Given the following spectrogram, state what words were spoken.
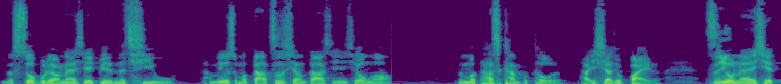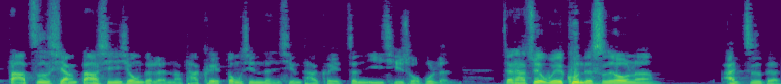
那受不了那些别人的欺侮，他没有什么大志向、大心胸啊，那么他是看不透的，他一下就败了。只有那一些大志向、大心胸的人呢，他可以动心忍性，他可以真益其所不能，在他最围困的时候呢，暗自的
